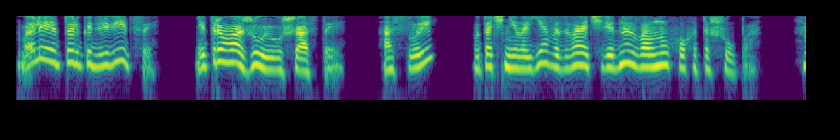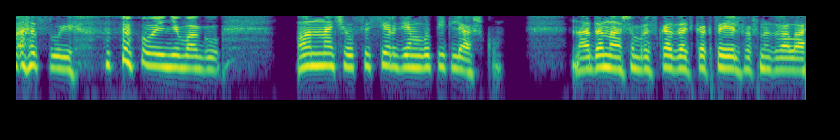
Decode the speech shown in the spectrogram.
Болеют только девицы. И травожуи ушастые. Ослы? Уточнила я, вызывая очередную волну хохота шупа. «Ослы! Ой, не могу!» Он начал с усердием лупить ляжку. «Надо нашим рассказать, как ты эльфов назвала.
